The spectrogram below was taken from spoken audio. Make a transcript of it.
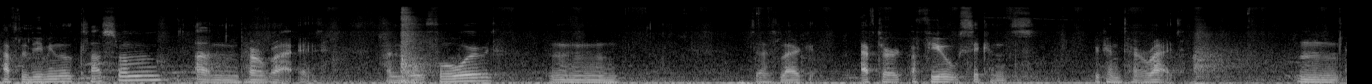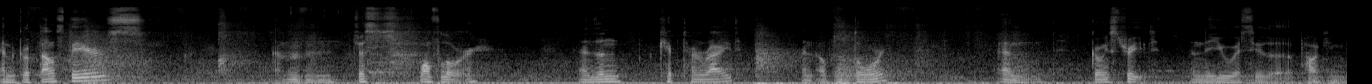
After leaving the classroom, and turn right and move forward. and just like after a few seconds, you can turn right mm, and go downstairs. Um, just one floor, and then keep turn right and open the door and going straight, and then you will see the parking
